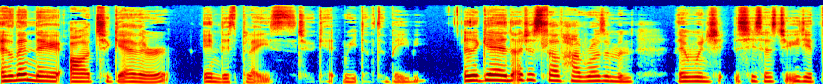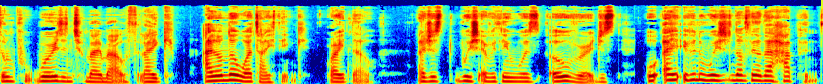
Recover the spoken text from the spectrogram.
And then they are together in this place to get rid of the baby. And again, I just love how Rosamund, then when she, she says to Edith, don't put words into my mouth, like, I don't know what I think right now. I just wish everything was over. I Just, or I even wish nothing of that happened,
